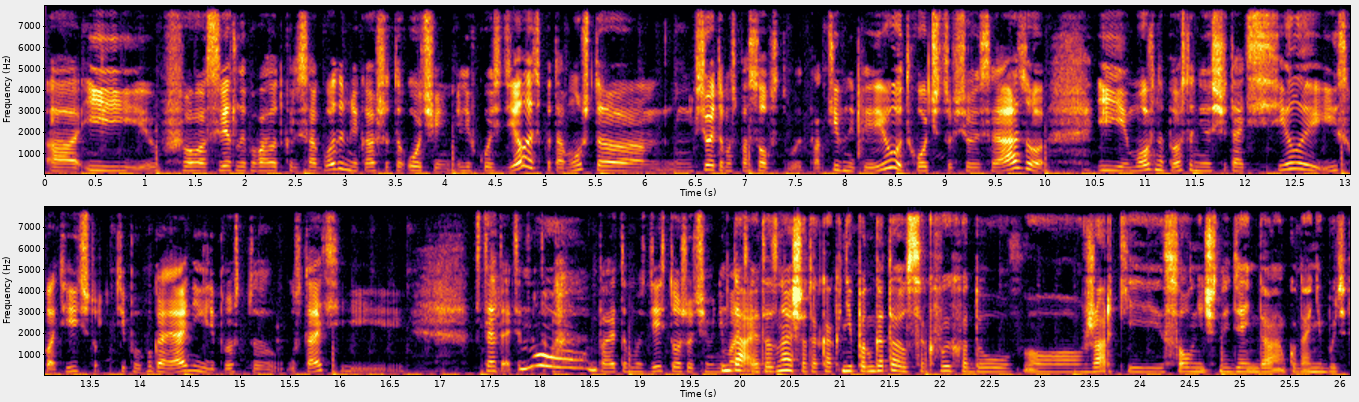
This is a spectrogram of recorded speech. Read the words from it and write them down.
А, и в светлый поворот колеса года, мне кажется, это очень легко сделать, потому что все этому способствует. В активный период хочется все и сразу, и можно просто не рассчитать силы и схватить что-то типа выгорание или просто устать и страдать ну. Поэтому здесь тоже очень внимательно. Да, это, знаешь, это как не подготовился к выходу в, в жаркий солнечный день, да, куда-нибудь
